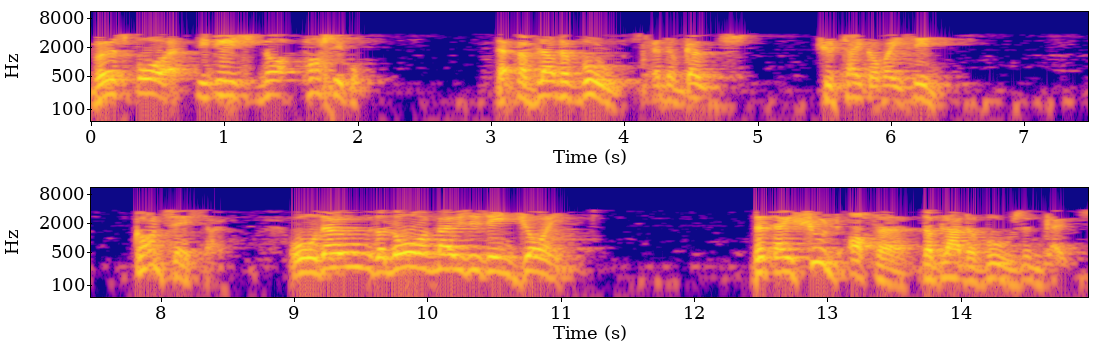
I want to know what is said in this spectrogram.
Verse 4, it is not possible that the blood of bulls and of goats should take away sin. God says so. Although the law of Moses enjoined that they should offer the blood of bulls and goats,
